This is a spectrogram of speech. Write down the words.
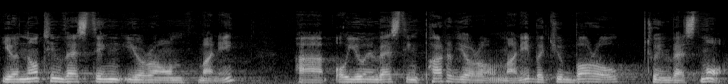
You're not investing your own money uh, or you're investing part of your own money, but you borrow to invest more.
